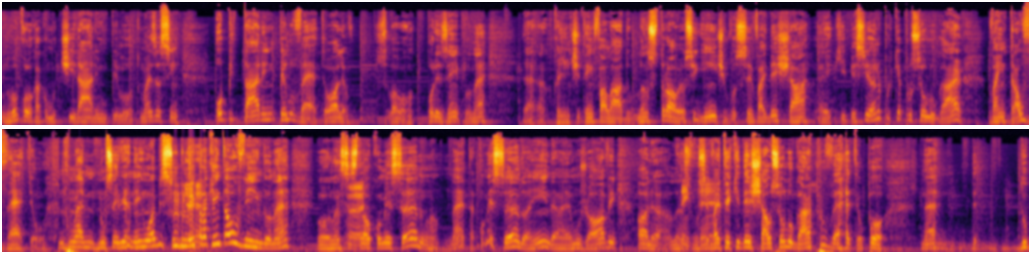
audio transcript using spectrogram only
não vou colocar como tirarem um piloto, mas assim, optarem pelo Vettel. Olha, por exemplo, né? É, o que a gente tem falado, Lance Stroll, é o seguinte: você vai deixar a equipe esse ano porque pro seu lugar vai entrar o Vettel. Não, é, não seria nenhum absurdo nem para quem tá ouvindo, né? O Lance é. Stroll começando, né? Tá começando ainda, é um jovem. Olha, Lance, tem, você tem. vai ter que deixar o seu lugar pro Vettel, pô, né? Do,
